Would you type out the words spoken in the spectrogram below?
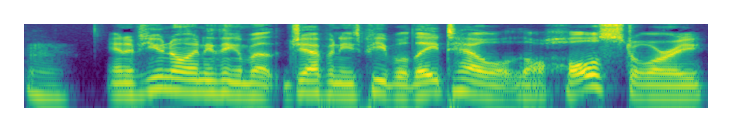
Mm. And if you know anything about Japanese people, they tell the whole story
